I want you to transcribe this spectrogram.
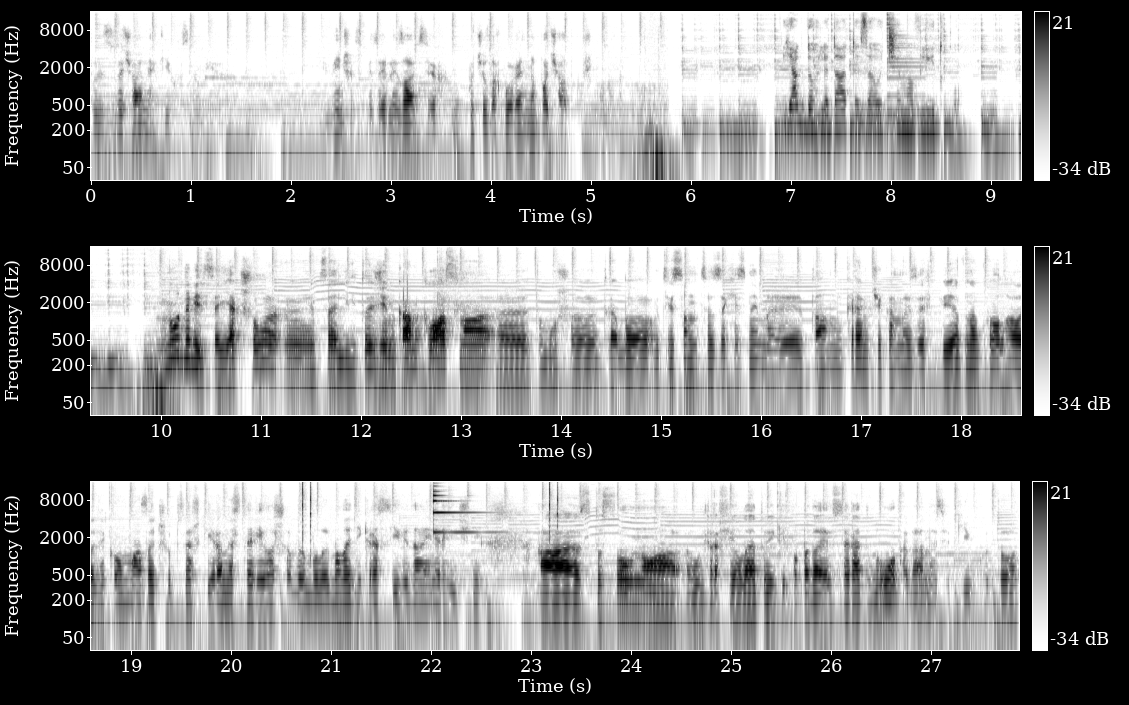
тобто, звичайних якихось в інших спеціалізаціях ну, куча захворювань на початку, щоб воно не було. Як доглядати за очима влітку? Ну, дивіться, якщо е, це літо, жінкам класно, е, тому що треба оці сонцезахисними там кремчиками з FPF навколо галузиком мазати, щоб ця шкіра не старіла, щоб ви були молоді, красиві, да, енергічні. А стосовно ультрафіолету, який попадає всередину ока, да, на сітківку, то,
